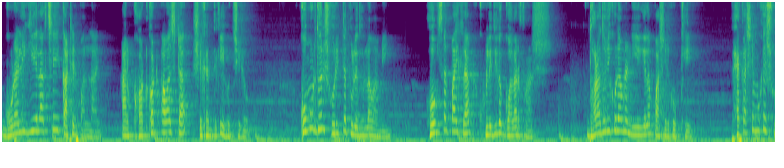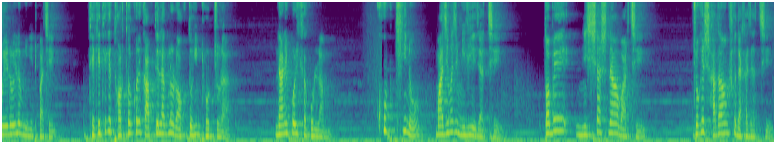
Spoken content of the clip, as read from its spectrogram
গোড়ালি গিয়ে লাগছে কাঠের পাল্লায়, আর খটখট আওয়াজটা সেখান থেকেই হচ্ছিল। কোমর ধরে শরীরটা তুলে ধরলাম আমি। হোমস আর পাইক্রাফ্ট খুলে দিল গলার ফাঁস। ধরাধরি করে আমরা নিয়ে গেলাম পাশের কক্ষে। ফ্যাকাশে মুখে শুয়ে রইল মিনিট পাঁচেক। থেকে থেকে থরথর করে কাঁপতে লাগল রক্তহীন ঠোঁট জোড়া নারী পরীক্ষা করলাম। খুব ক্ষীণ মাঝে মাঝে মিলিয়ে যাচ্ছে। তবে নিঃশ্বাস নেওয়া বাড়ছে। চোখের সাদা অংশ দেখা যাচ্ছে।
